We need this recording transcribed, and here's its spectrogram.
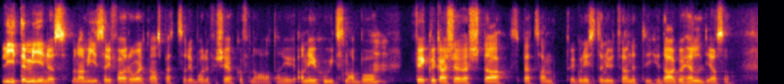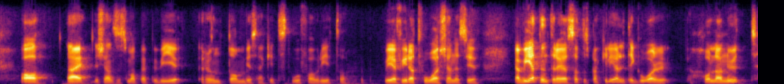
lite minus, men han visade i förra året när han spetsade i både försök och final att han är, han är skitsnabb och Mm. fick väl kanske värsta spetsantagonisten utvändigt i Hidago Heldia. Så. Ja, nej, det känns som att Beppe B runt om blir säkert stor favorit och V4-2 kändes ju, jag vet inte det, jag satt och spekulerade lite igår, håller han ut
